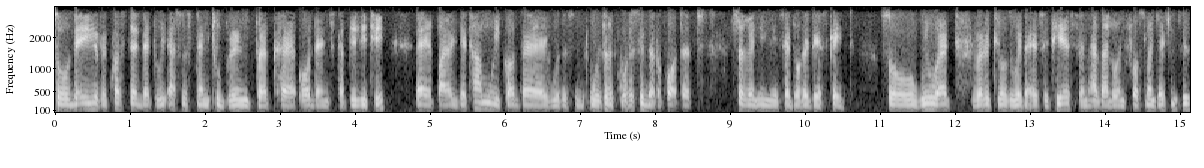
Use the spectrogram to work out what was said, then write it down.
So they requested that we assist them to bring back uh, order and stability. Uh, by the time we got there, we received, we received the report that seven inmates had already escaped. So we worked very closely with the SAPS and other law enforcement agencies,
